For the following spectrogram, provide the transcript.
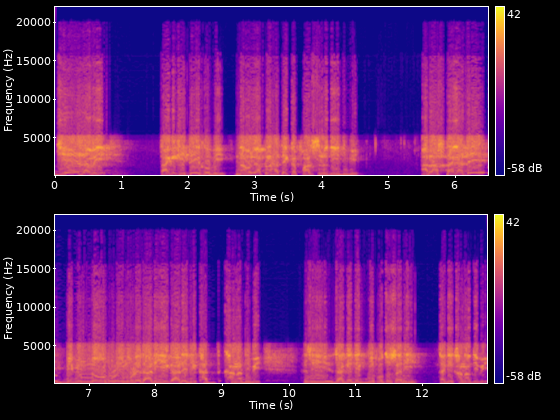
যে যাবে, তাকে খেতেই হবে, না হলে আপনার হাতে একটা পার্সেলও দিয়ে দিবে। আর রাস্তাঘাটে বিভিন্ন মোড়ে মোড়ে দাঁড়িয়ে গাড়ি দিয়ে খানা দিবে। যে যাকে দেখবে পথচারী তাকে খানা দিবে।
